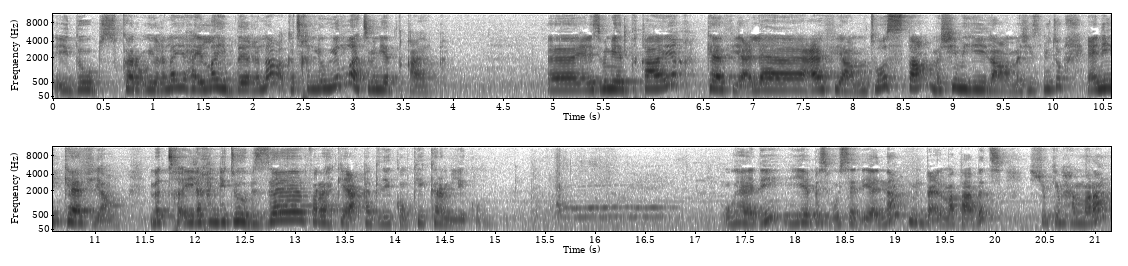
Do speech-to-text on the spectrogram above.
يذوب السكر ويغلى يلا يبدا يغلى كتخليوه يلا 8 دقائق. يعني 8 دقائق كافية. على عافية متوسطة ماشي مهيلة ماشي سميتو يعني كافية. متخ... إلا خليتوه بزاف راه كيعقد لكم كيكرم لكم وهذه هي البسبوسه ديالنا من بعد ما طابت. شوفي كي محمرة؟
